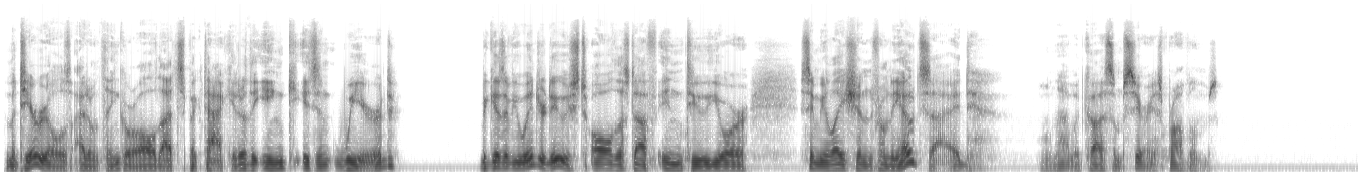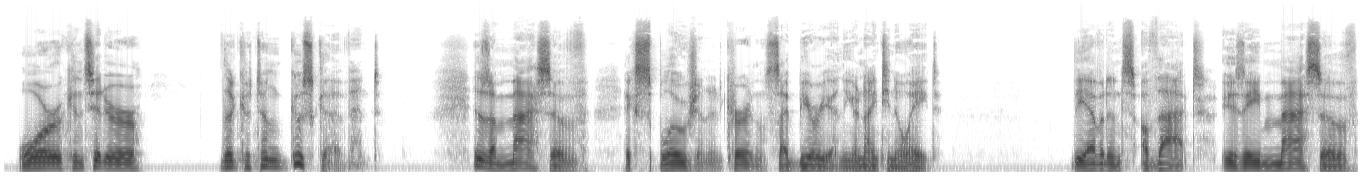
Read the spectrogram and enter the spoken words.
The materials, I don't think, are all that spectacular. The ink isn't weird. Because if you introduced all the stuff into your simulation from the outside, well, that would cause some serious problems. Or consider the Tunguska event. This is a massive explosion that occurred in Siberia in the year 1908. The evidence of that is a massive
